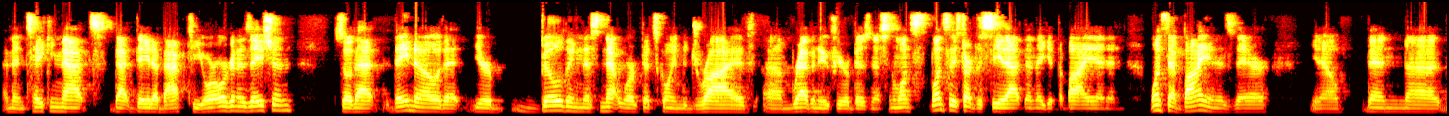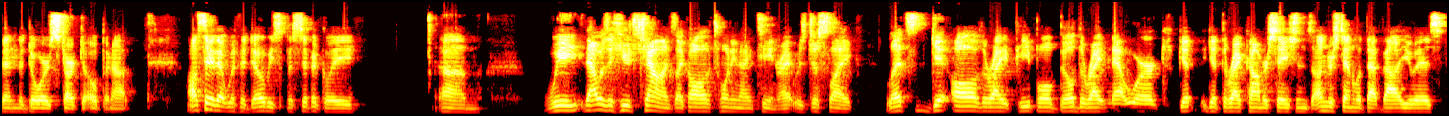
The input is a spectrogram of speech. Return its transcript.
and then taking that that data back to your organization so that they know that you're building this network that's going to drive um, revenue for your business. And once once they start to see that, then they get the buy-in. And once that buy-in is there, you know, then uh, then the doors start to open up. I'll say that with Adobe specifically, um, we that was a huge challenge. Like all of 2019, right? It was just like let's get all of the right people, build the right network, get get the right conversations, understand what that value is,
